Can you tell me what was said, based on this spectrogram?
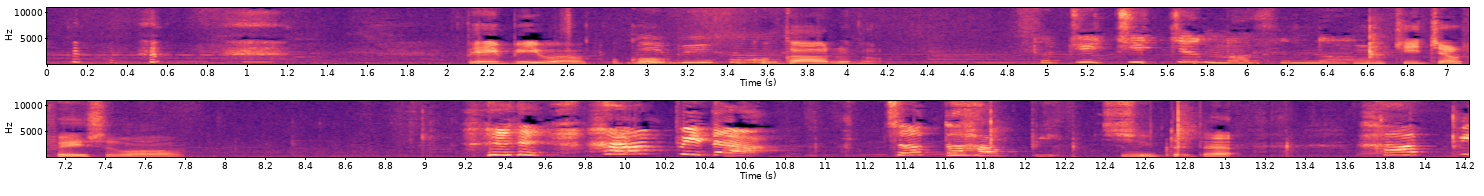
ベイビーはここベイビーさん。ここガールの。そっちちっちゃなのの。うんちいちゃんフェイスは？ハッピーだ。ちょっとハッピー。本当だ。ハッピー。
